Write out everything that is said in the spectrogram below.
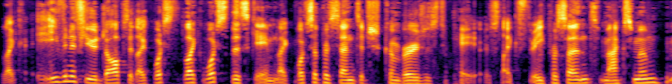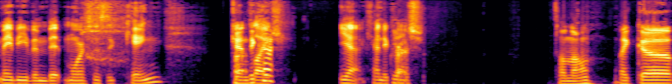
like even if you adopt it, like, what's like what's this game? Like, what's the percentage conversions to payers? Like three percent maximum, maybe even a bit more since the king. But, Candy like, Crush. Yeah, Candy Yeah. Crush. don't know. Like uh,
